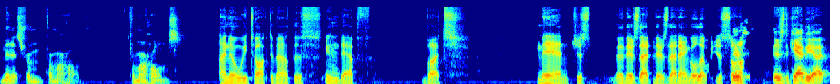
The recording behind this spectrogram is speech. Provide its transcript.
minutes from from our home, from our homes. I know we talked about this in depth, but man, just uh, there's that there's that angle that we just saw. There's, there's the caveat.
